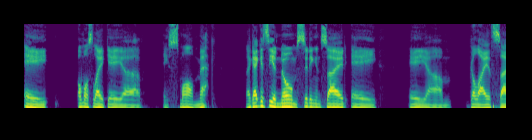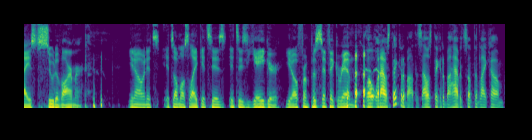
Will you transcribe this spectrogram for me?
a almost like a uh, a small mech? Like I can see a gnome sitting inside a a um, Goliath sized suit of armor. you know, and it's it's almost like it's his it's his Jaeger, you know, from Pacific Rim. well, when I was thinking about this, I was thinking about having something like um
